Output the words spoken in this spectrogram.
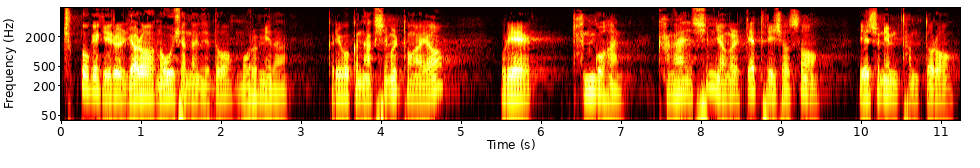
축복의 길을 열어 놓으셨는지도 모릅니다. 그리고 그 낙심을 통하여 우리의 견고한 강한 심령을 깨뜨리셔서 예수님 닮도록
